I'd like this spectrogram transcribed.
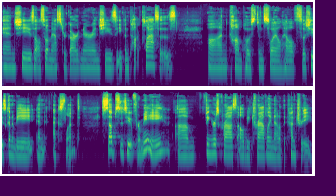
And she's also a master gardener and she's even taught classes on compost and soil health. So she's going to be an excellent substitute for me. Um, fingers crossed, I'll be traveling out of the country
